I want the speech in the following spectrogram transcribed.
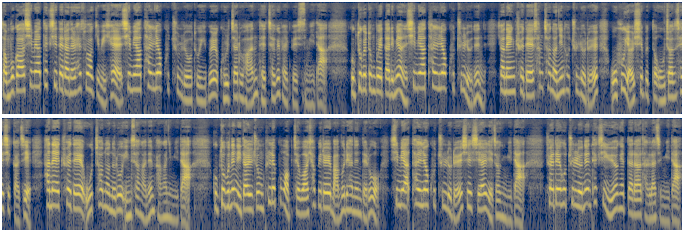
정부가 심야 택시 대란을 해소하기 위해 심야 탄력 호출료 도입을 골자로 한 대책을 발표했습니다. 국토교통부에 따르면 심야 탄력 호출료는 현행 최대 3,000원인 호출료를 오후 10시부터 오전 3시까지 한 해 최대 5,000원으로 인상하는 방안입니다. 국토부는 이달 중 플랫폼 업체와 협의를 마무리하는 대로 심야 탄력 호출료를 실시할 예정입니다. 최대 호출료는 택시 유형에 따라 달라집니다.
